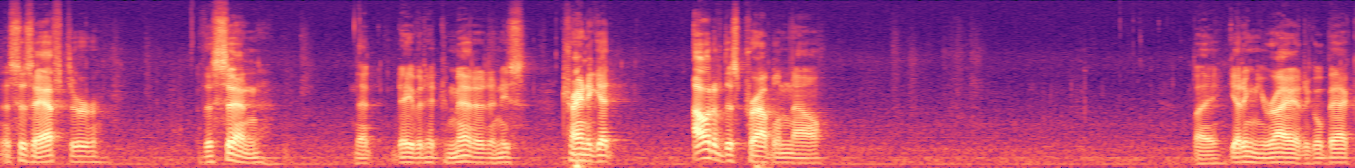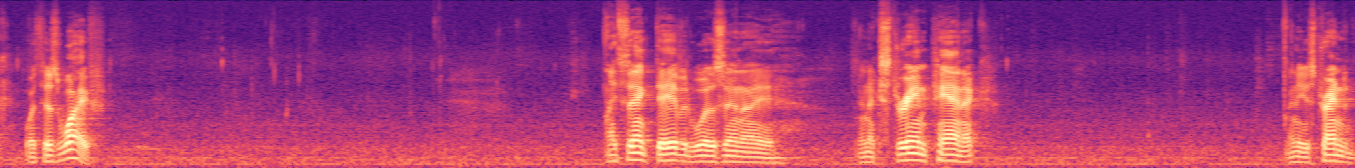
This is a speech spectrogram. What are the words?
This is after the sin that David had committed, and he's trying to get out of this problem now by getting Uriah to go back with his wife. I think David was in a in extreme panic. And he's trying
